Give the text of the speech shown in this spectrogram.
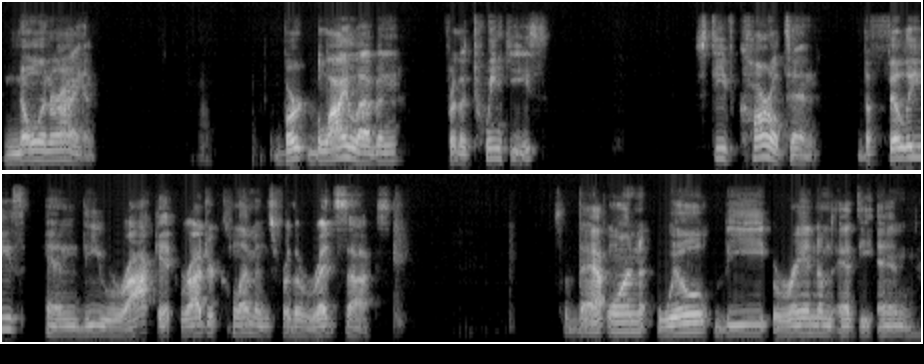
Nolan Ryan. Bert Blyleven for the Twinkies. Steve Carlton, the Phillies, and the Rocket, Roger Clemens for the Red Sox. So that one will be random at the end.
